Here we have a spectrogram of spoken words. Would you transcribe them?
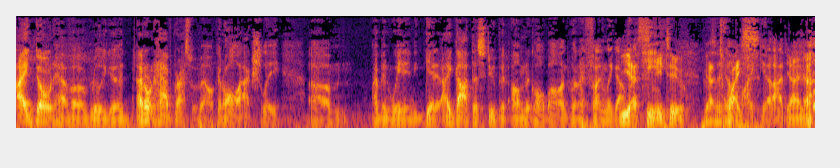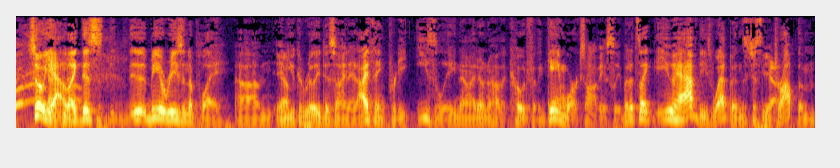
I, I don't have a really good. I don't have grasp of Malok at all. Actually, um, I've been waiting to get it. I got the stupid Omnigul bond when I finally got Yes, my key. me too. Yeah, like, twice. Oh my god. Yeah, I know. So yeah, I like this, it'd be a reason to play, um, and Yep. you could really design it. I think pretty easily. Now I don't know how the code for the game works, obviously, but it's like you have these weapons, just Yeah. drop them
